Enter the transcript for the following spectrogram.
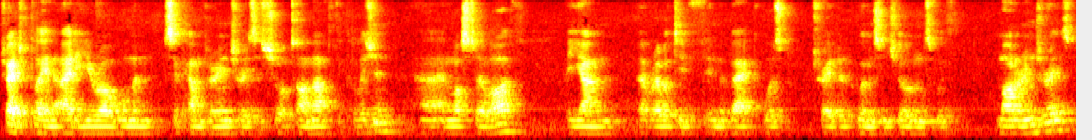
Tragically, an 80-year-old woman succumbed to her injuries a short time after the collision uh, and lost her life. A young uh, relative in the back was treated at Women's and Children's with minor injuries.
